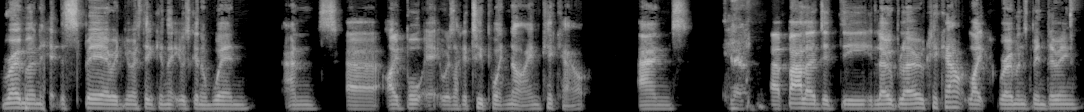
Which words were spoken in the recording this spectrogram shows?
Roman hit the spear and you were thinking that he was going to win. And uh, I bought it. It was like a 2.9 kick out. And Yeah. uh, Balor did the low blow kick out like Roman's been doing,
